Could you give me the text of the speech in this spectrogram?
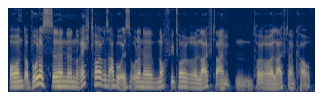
Und obwohl das äh, ein recht teures Abo ist oder eine noch viel teurere Lifetime, ein teurerer Lifetime-Kauf,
